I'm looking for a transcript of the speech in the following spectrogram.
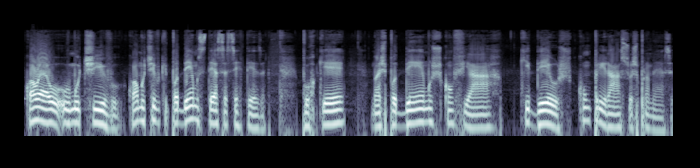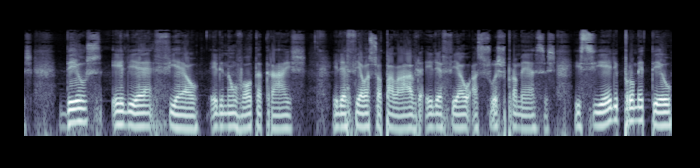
Qual é o, o motivo? Qual o motivo que podemos ter essa certeza? Porque nós podemos confiar que Deus cumprirá as suas promessas. Deus, ele é fiel, ele não volta atrás. Ele é fiel à sua palavra, ele é fiel às suas promessas. E se ele prometeu,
